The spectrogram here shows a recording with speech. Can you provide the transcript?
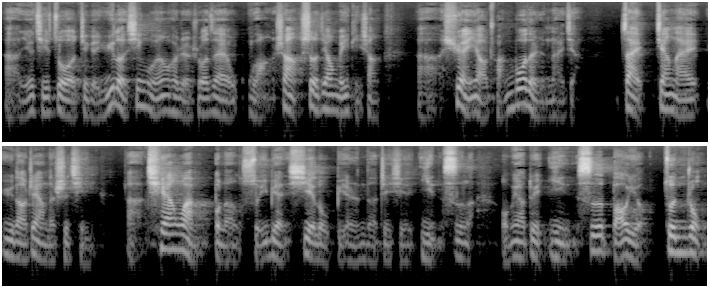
啊，尤其做这个娱乐新闻或者说在网上社交媒体上啊炫耀传播的人来讲，在将来遇到这样的事情啊，千万不能随便泄露别人的这些隐私了。我们要对隐私保有尊重。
